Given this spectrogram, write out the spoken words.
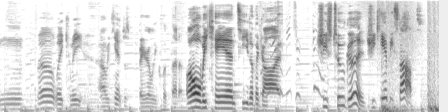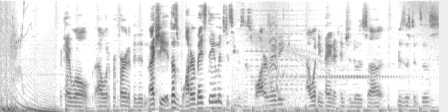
Mm, oh, wait, can we... Uh, we can't just barely clip that up. Oh, we can! T to the god. She's too good. She can't be stopped. Okay, well, I would have preferred if it didn't. Actually, it does water-based damage. Does he resist water, maybe? I wasn't even paying attention to his uh, resistances.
